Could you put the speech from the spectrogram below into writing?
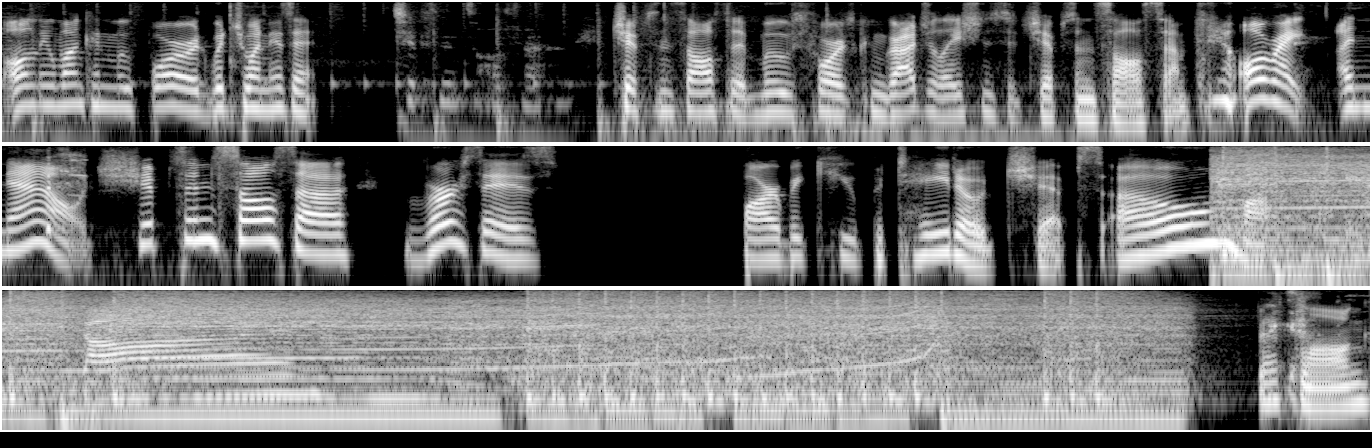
Only one can move forward. Which one is it? Chips and salsa. Chips and salsa moves forward. Congratulations to chips and salsa. All right. And now chips and salsa versus barbecue potato chips. Oh my God. That's long.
